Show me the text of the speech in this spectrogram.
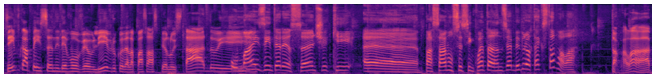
Sempre ficava pensando em devolver o livro quando ela passasse pelo estado e. O mais interessante é que é, passaram-se 50 anos e a biblioteca estava lá. Tava lá.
